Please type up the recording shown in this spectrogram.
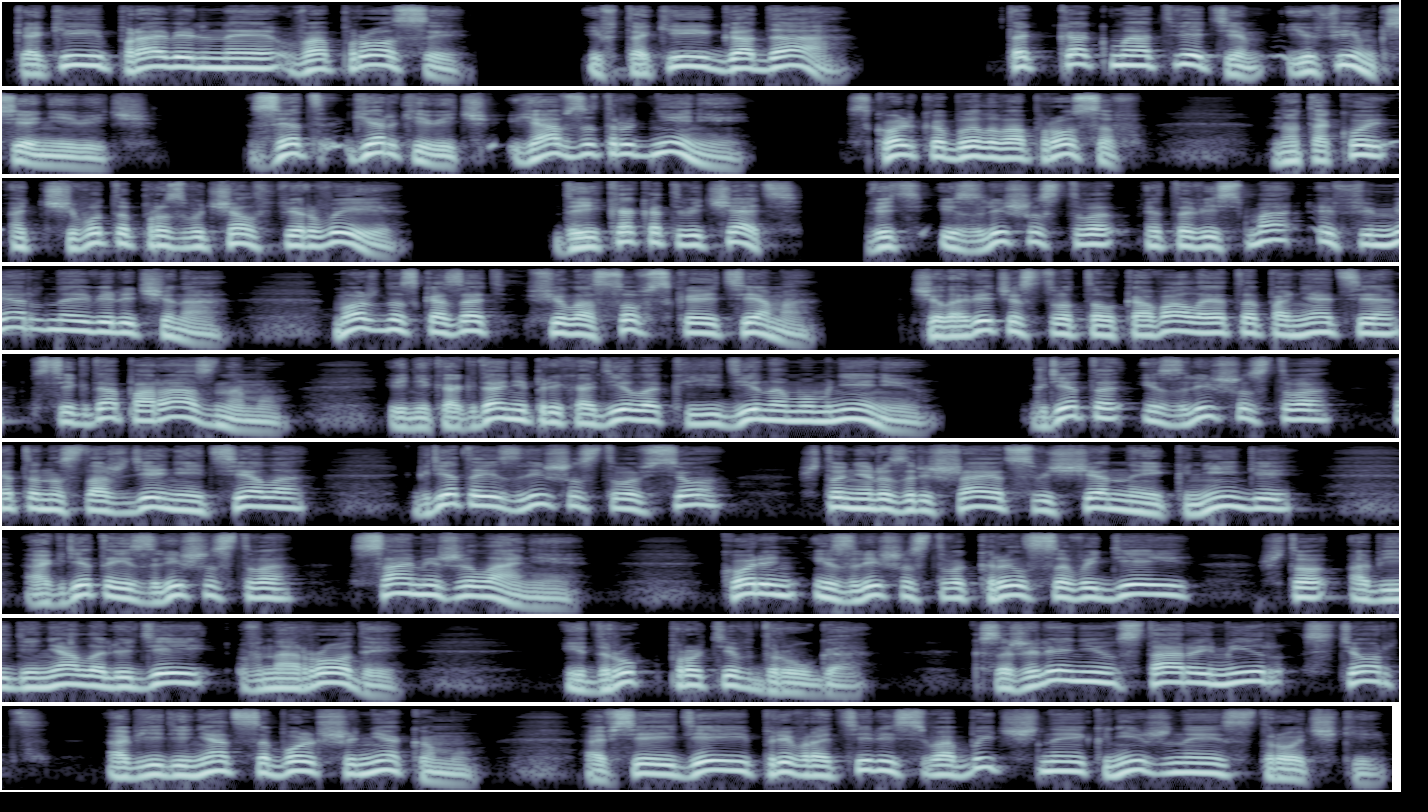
Какие правильные вопросы! И в такие года! Так как мы ответим, Юфим Ксеньевич? Зет Геркевич, я в затруднении. Сколько было вопросов, но такой от чего-то прозвучал впервые. Да и как отвечать? Ведь излишество – это весьма эфемерная величина. Можно сказать, философская тема. Человечество толковало это понятие всегда по-разному и никогда не приходило к единому мнению. Где-то излишество – это наслаждение тела, где-то излишество – все, что не разрешают священные книги, а где-то излишество – сами желания. Корень излишества крылся в идее – что объединяло людей в народы и друг против друга. К сожалению, старый мир стерт, объединяться больше некому, а все идеи превратились в обычные книжные строчки.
